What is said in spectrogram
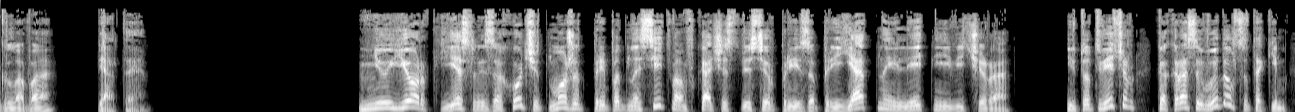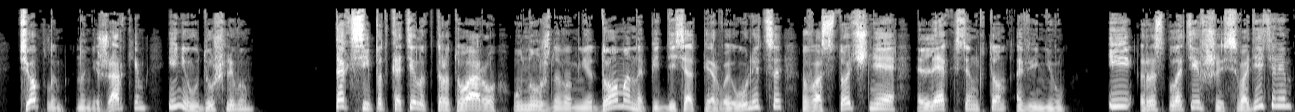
Глава пятая Нью-Йорк, если захочет, может преподносить вам в качестве сюрприза приятные летние вечера. И тот вечер как раз и выдался таким теплым, но не жарким и не удушливым. Такси подкатило к тротуару у нужного мне дома на 51-й улице, восточнее Лексингтон-авеню, и, расплатившись с водителем,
